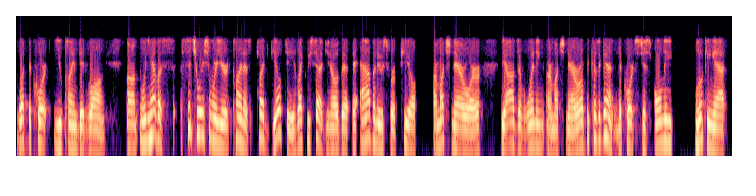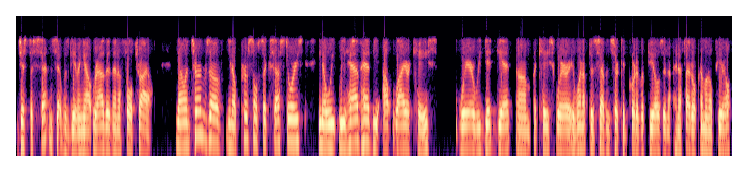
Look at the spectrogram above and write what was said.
what the court you claim did wrong. Um, when you have a, situation where your client has pled guilty, like we said, you know the, the avenues for appeal are much narrower. The odds of winning are much narrower because again, the court's just only looking at just a sentence that was giving out rather than a full trial. Now, in terms of you know personal success stories, you know we we have had the outlier case where we did get um, a case where it went up to the Seventh Circuit Court of Appeals in a federal criminal appeal,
